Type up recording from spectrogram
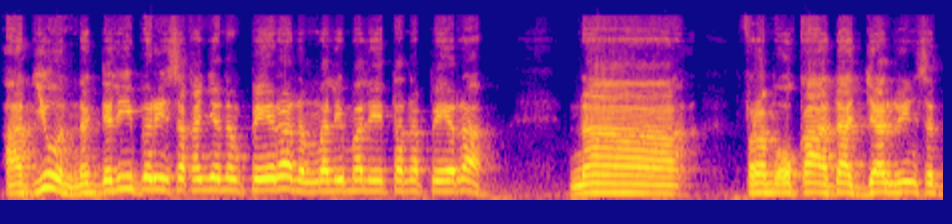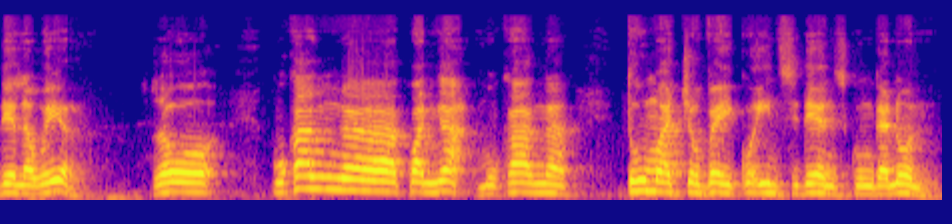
at yun, nag-deliver sa kanya ng pera, ng malimaleta na pera na from Okada dyan rin sa Delaware. So, mukhang ah, kwan nga, mukhang ah, too much of a coincidence kung ganun.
